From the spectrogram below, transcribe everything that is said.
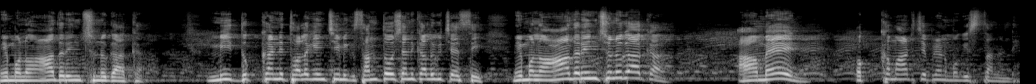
మిమ్మల్ని ఆదరించునుగాక. మీ దుఃఖాన్ని తొలగించి మీకు సంతోషాన్ని కలుగు చేసి మిమ్మల్ని ఆదరించునుగాక. ఆమె ఒక్క మాట చెప్పి నేను ముగిస్తానండి.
